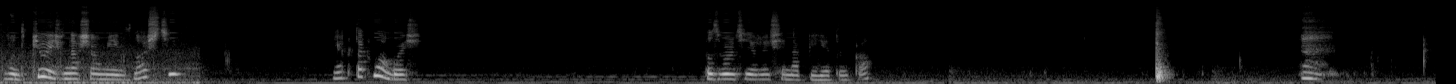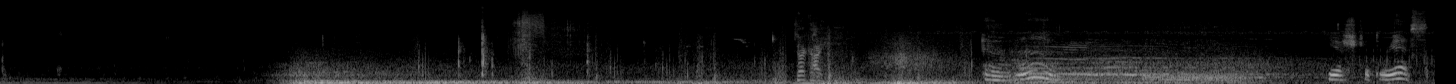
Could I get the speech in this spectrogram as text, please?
Wątpiłeś w nasze umiejętności? Jak tak mogłeś? Pozwólcie, że się napiję tylko. Czekaj! Aha. Jeszcze tu jest.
